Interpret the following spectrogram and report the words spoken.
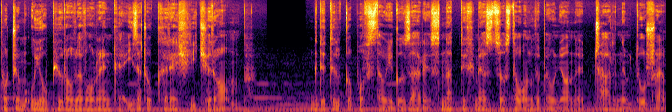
po czym ujął pióro w lewą rękę i zaczął kreślić rąb. Gdy tylko powstał jego zarys, natychmiast został on wypełniony czarnym tuszem.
